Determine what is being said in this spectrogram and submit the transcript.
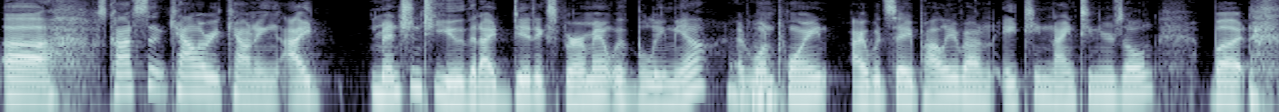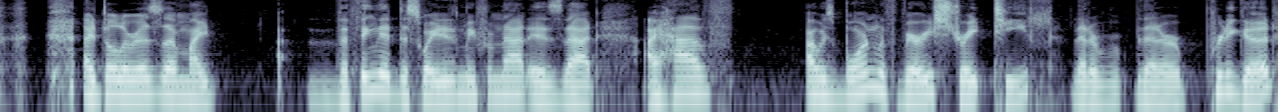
Uh, it was constant calorie counting. I mentioned to you that I did experiment with bulimia at one point. I would say probably around 18, 19 years old. But I told Larissa my the thing that dissuaded me from that is that I have I was born with very straight teeth that are that are pretty good.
